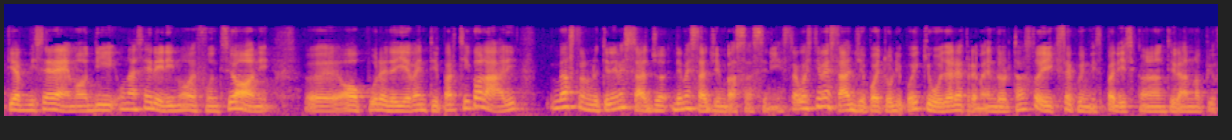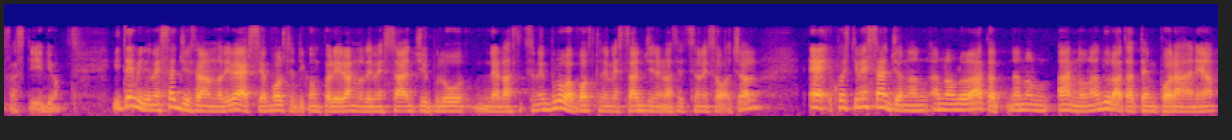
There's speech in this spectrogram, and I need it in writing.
ti avviseremo di una serie di nuove funzioni eh, oppure degli eventi particolari mostrandoti dei dei messaggi in basso a sinistra. Questi messaggi poi tu li puoi chiudere premendo il tasto X e quindi spariscono e non ti danno più fastidio. I temi dei messaggi saranno diversi, a volte ti compariranno dei messaggi blu nella sezione blu, a volte dei messaggi nella sezione social e questi messaggi hanno, hanno, durata, hanno, hanno, una durata temporanea,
